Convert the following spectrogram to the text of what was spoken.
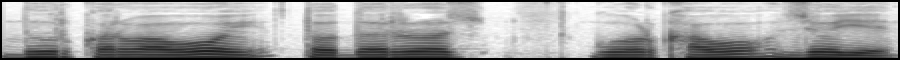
દૂર કરવા હોય તો દરરોજ ગોળ ખાવો જોઈએ.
